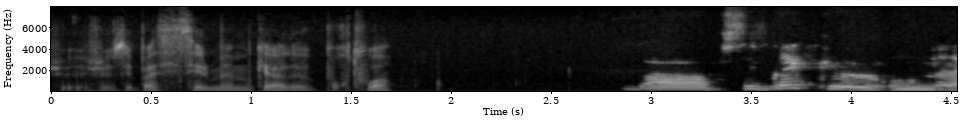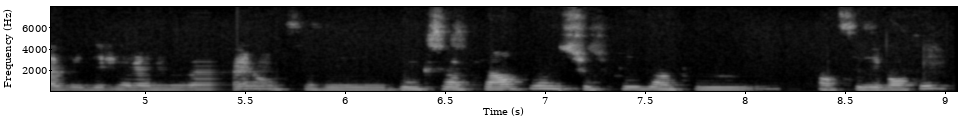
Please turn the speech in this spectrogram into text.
Je, je sais pas si c'est le même cas de- pour toi. Bah, c'est vrai que on avait déjà la nouvelle, on savait, donc ça fait un peu une surprise un peu, enfin, c'est éventé.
